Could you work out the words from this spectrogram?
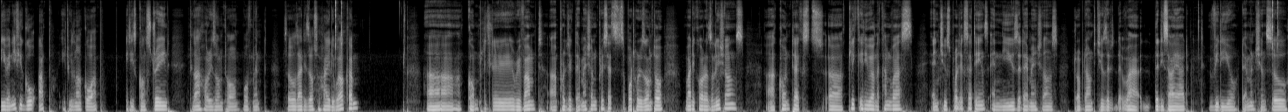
even if you go up it will not go up. It is constrained to that horizontal movement. So that is also highly welcome uh, completely revamped uh, project dimension presets support horizontal vertical resolutions uh, contexts uh, click anywhere on the canvas and choose project settings and use the dimensions drop down to choose the, the desired video dimension. So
